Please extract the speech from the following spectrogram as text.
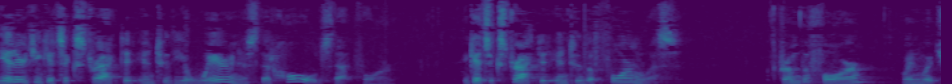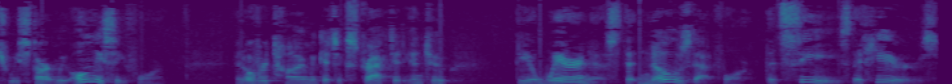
The energy gets extracted into the awareness that holds that form. It gets extracted into the formless. From the form in which we start, we only see form. And over time, it gets extracted into the awareness that knows that form, that sees, that hears.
